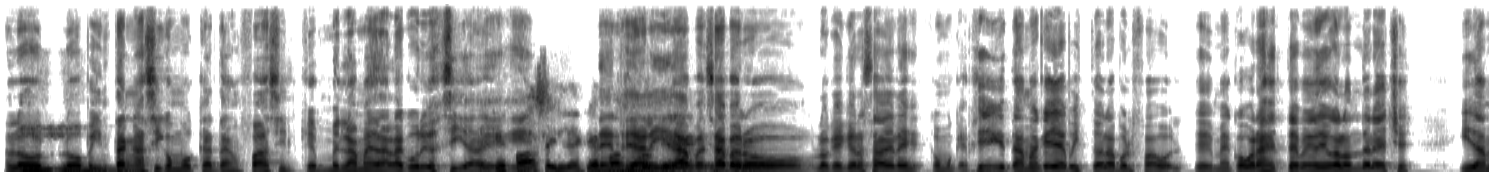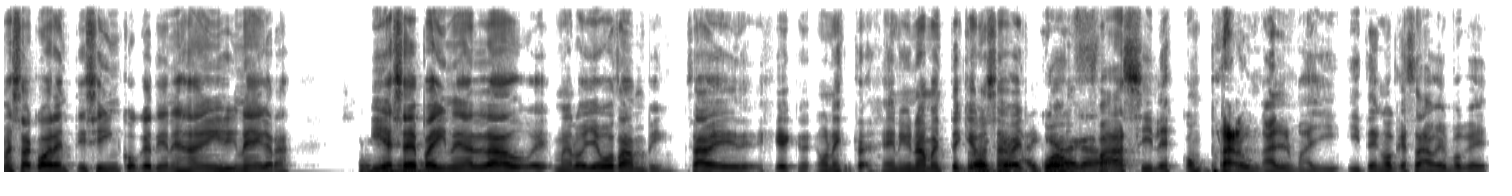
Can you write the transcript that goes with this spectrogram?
lo, lo pintan así como que tan fácil, que en verdad me da la curiosidad. Es que es fácil, es que es en fácil realidad, porque, pues, ¿sabes? este, pero lo que quiero saber es como que, sí, dame aquella pistola, por favor, que me cobras este medio galón de leche y dame esa 45 que tienes ahí negra y ese peine al lado, eh, me lo llevo también, ¿sabes? Es que, honesta, genuinamente quiero que- saber cuán fácil es comprar un arma allí y tengo que saber porque,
